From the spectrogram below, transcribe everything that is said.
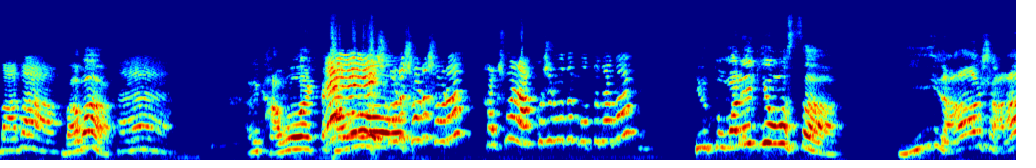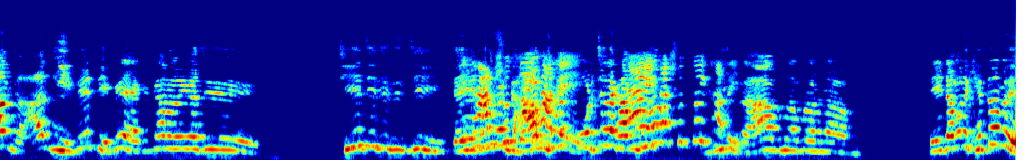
বাবা। বাবা? হ্যাঁ। আমি খাব একটা এই, খাব। এই, এই, সরো সরো সরো। সবসময় রাক্ষসের মতন করতে থাকো। কিন্তু তোমার এই কি অবস্থা? ই রাম সারা গা ঝেপে টেপে একাকার হয়ে গেছে। ছি ছি ছি ছি ঘাম পড়ছে না ঘাম হ্যাঁ এটা শুদ্ধই খাবে। ই রাম রাম রাম রাম। এইটা আমাদের খেতে হবে?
